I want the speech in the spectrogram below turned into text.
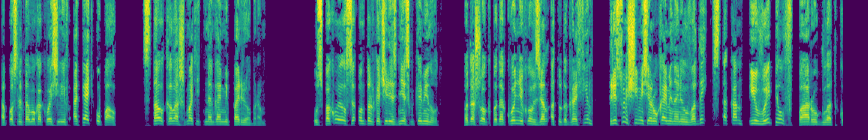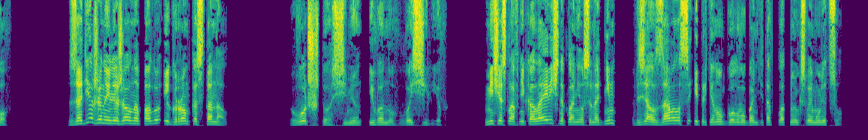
а после того, как Васильев опять упал, стал калашматить ногами по ребрам. Успокоился он только через несколько минут. Подошел к подоконнику, взял оттуда графин, трясущимися руками налил воды в стакан и выпил в пару глотков. Задержанный лежал на полу и громко стонал. Вот что, Семен Иванов-Васильев. Мечислав Николаевич наклонился над ним, взял за волосы и притянул голову бандита вплотную к своему лицу.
